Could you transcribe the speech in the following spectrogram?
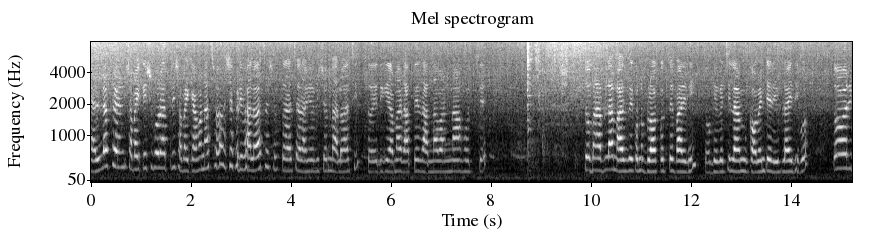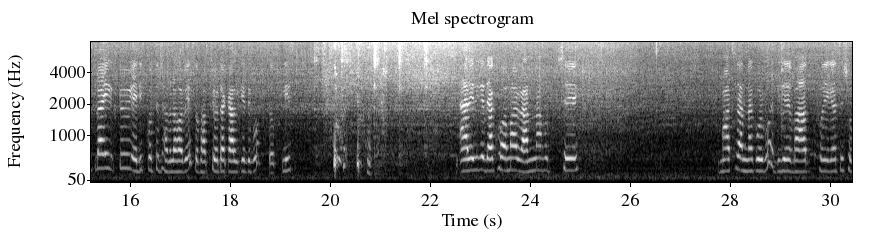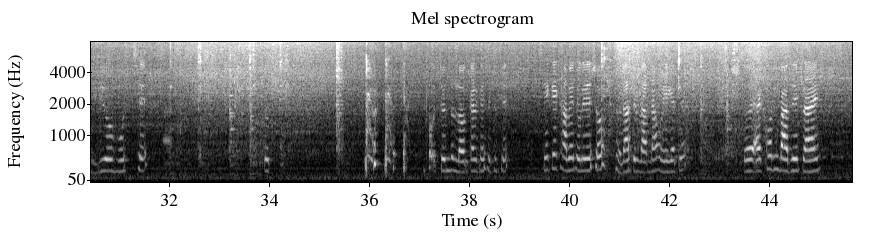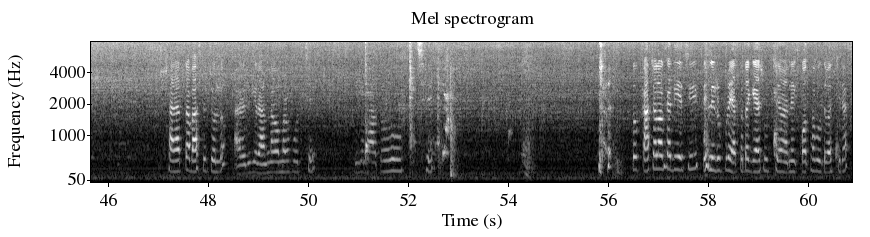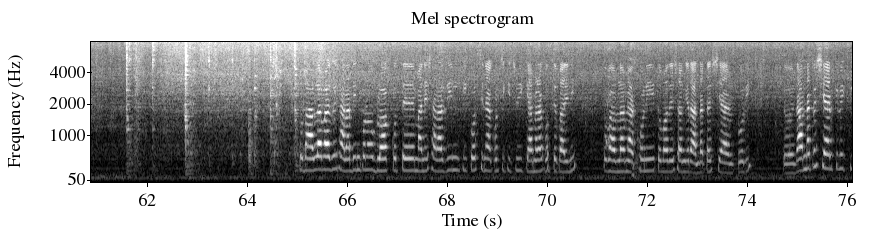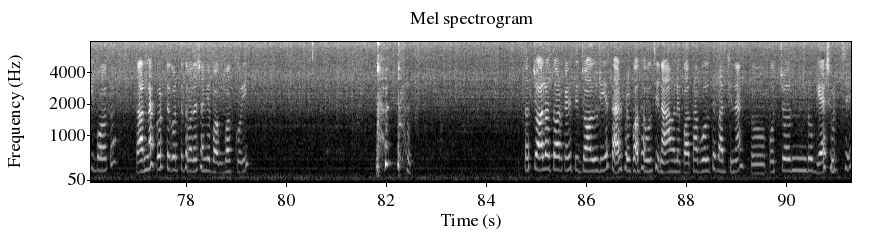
Hello friend সবাইকে শুভরাত্রি। সবাই কেমন আছো? আশা করি ভালো আছো, সুস্থ আছো, আর আমিও ভীষণ ভালো আছি। তো এদিকে আমার রাতের রান্না বান্না হচ্ছে। তো ভাবলাম আজকে কোনো ব্লগ করতে পারিনি। তো ভেবেছিলাম কমেন্টে রিপ্লাই দিব। তো রিপ্লাই একটু এডিট করতে ঝামেলা হবে। তো ভাবছি ওটা কালকে দেব। তো প্লিজ আর এদিকে দেখো, আমার রান্না হচ্ছে মাছ রান্না করব, এদিকে ভাত হয়ে গেছে, সবজিও হচ্ছে। তো প্রচণ্ড লঙ্কার গ্যাস এসেছে। কে কে খাবে চলে এসো, রাতের রান্না হয়ে গেছে। তো এখন বাজে প্রায় সাড়ে আটটা বাজতে চলল, আর এদিকে রান্নাও আমার হচ্ছে। এদিকে ভাতও হচ্ছে। কাঁচা লঙ্কা দিয়েছি, তেলের উপরে এতটা গ্যাস উঠছে মানে কথা বলতে পারছি না। তো ভাবলাম আজকে সারাদিন কোনো ব্লগ করতে মানে সারাদিন কি করছি, না করছি কিছুই ক্যামেরা করতে পারিনি। তো ভাবলাম এখনই তোমাদের সঙ্গে রান্নাটা শেয়ার করি। তো রান্নাটা শেয়ার করে কি বলতো? রান্না করতে করতে তোমাদের সঙ্গে বক বক করি। তো চলো তরকারিতে জল দিয়ে তারপর কথা বলছি, না হলে কথা বলতে পারছি না। তো প্রচণ্ড গ্যাস উঠছে।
